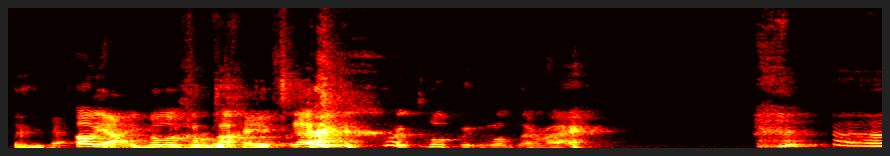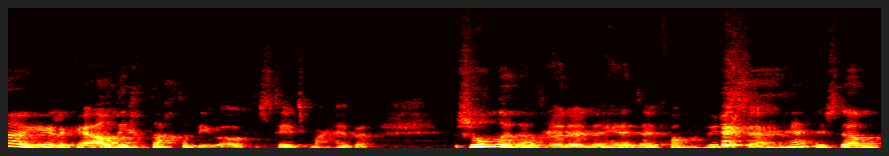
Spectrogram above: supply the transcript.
Even. Oh ja, ik wil een geven. Gedachten vertrokken zonder mij. Ah, heerlijk, hè? Al die gedachten die we ook steeds maar hebben. Zonder dat we er de hele tijd van bewust zijn. Hè? Dus dan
